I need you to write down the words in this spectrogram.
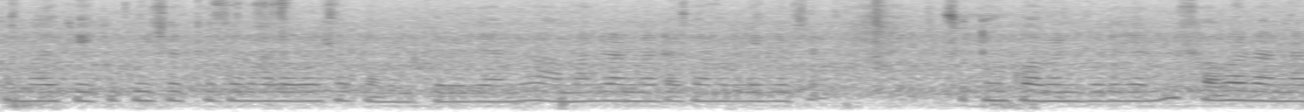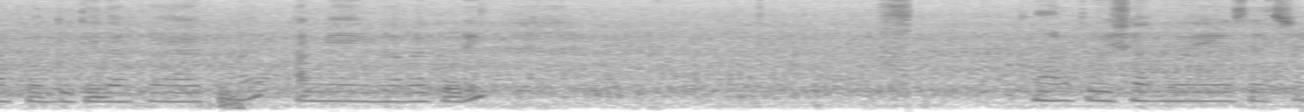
তোমরা কে কী পুঁই শাক খেতে ভালোবাসো কমেন্ট করে জানিও। আমার রান্নাটা কেমন লেগেছে সেটাও কমেন্ট করে জানিও। সবার রান্নার পদ্ধতি দেখো এক নয়, আমি এইভাবে করি। আমার পুঁই শাক হয়ে এসেছে।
